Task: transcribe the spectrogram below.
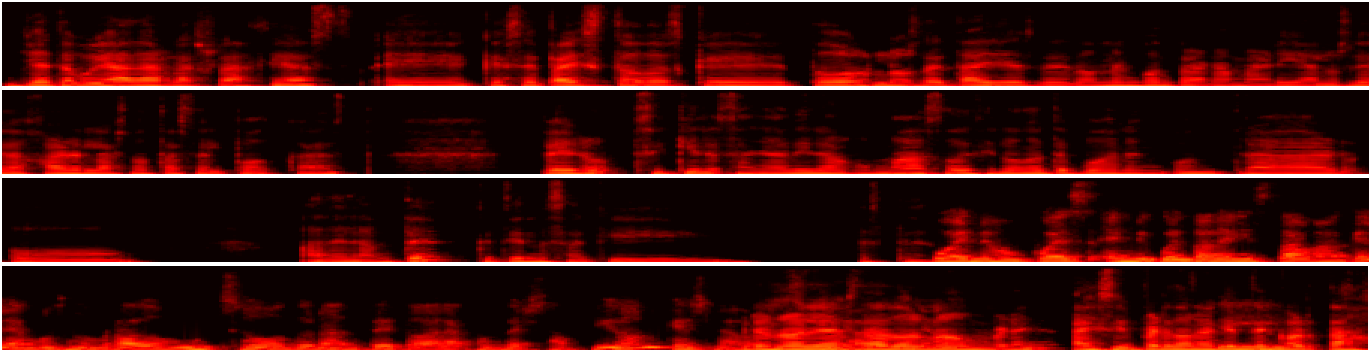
ya te voy a dar las gracias. eh, que sepáis todos que todos los detalles de dónde encontrar a María los voy a dejar en las notas del podcast. Pero si quieres añadir algo más o decir dónde te pueden encontrar o adelante, que tienes aquí este. Bueno, pues en mi cuenta de Instagram, que la hemos nombrado mucho durante toda la conversación, que es la Pero no le has dado nombre. Ay, sí, perdona que te he cortado.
